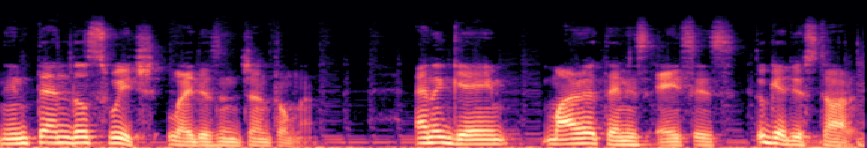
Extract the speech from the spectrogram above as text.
Nintendo Switch, ladies and gentlemen, and a game Mario Tennis Aces to get you started.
